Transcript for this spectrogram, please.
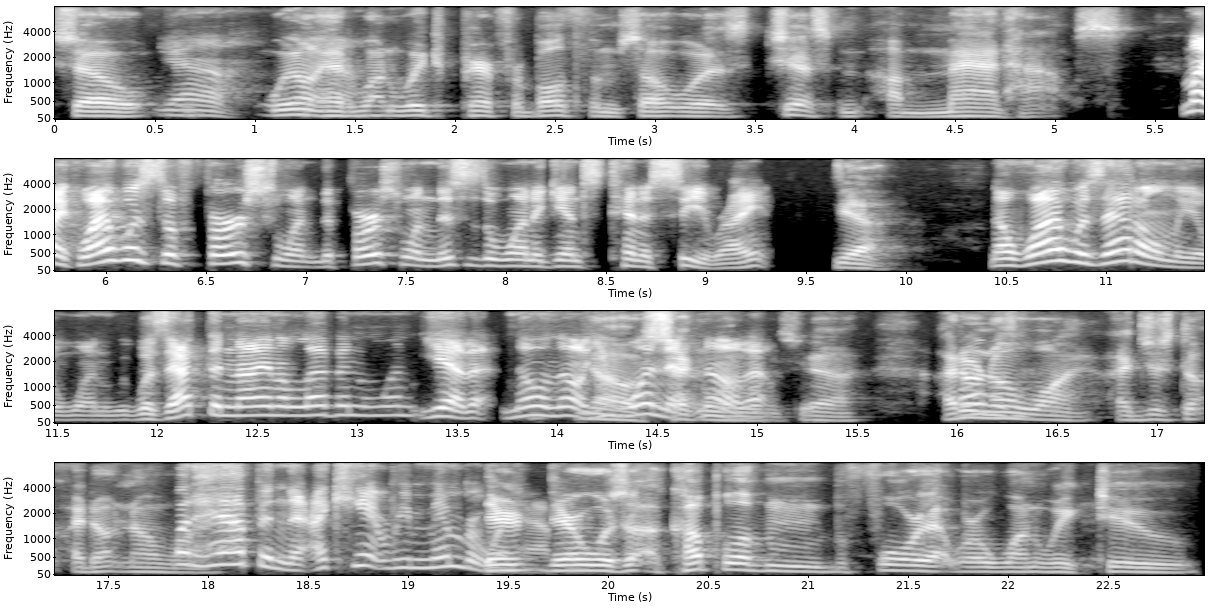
So yeah, we only yeah. had one week to prepare for both of them. So it was just a madhouse. Mike, why was the first one? The first one. This is the one against Tennessee, right? Yeah. Now, why was that only a one? Was that the 9-11 one? Yeah, that no, no, no you won that. No, that was, yeah. I don't know why. I just don't. I don't know why. What happened there? I can't remember. There, there was a couple of them before that were one week too.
